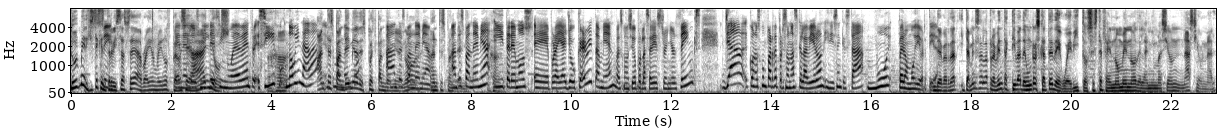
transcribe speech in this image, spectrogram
Tú me dijiste que Sí. entrevistaste a Ryan Reynolds, pero en hace el 2019, entre- sí, Ajá. no vi nada. Antes pandemia, momento. después pandemia, Antes ¿no? pandemia. Antes pandemia. Antes pandemia. Ajá. Y tenemos eh, por ahí a Joe Carey también, pues conocido por la serie Stranger Things. Ya conozco un par de personas que la vieron y dicen que está muy, pero muy divertida. De verdad. Y también está la preventa activa de un rescate de huevitos, este fenómeno de la animación nacional.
